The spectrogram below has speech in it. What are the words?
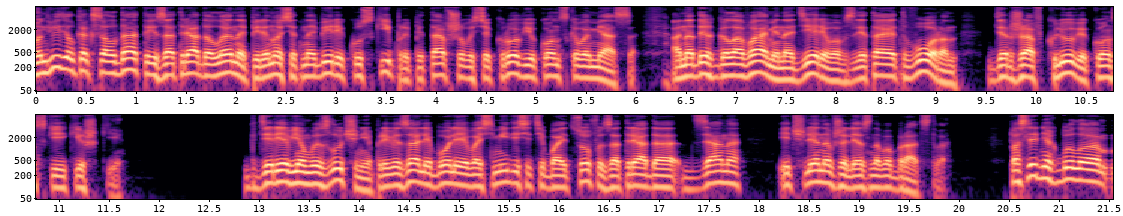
Он видел, как солдаты из отряда Лена переносят на берег куски пропитавшегося кровью конского мяса, а над их головами на дерево взлетает ворон, держа в клюве конские кишки. К деревьям в излучине привязали более 80 бойцов из отряда Дзяна и членов Железного Братства. Последних было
